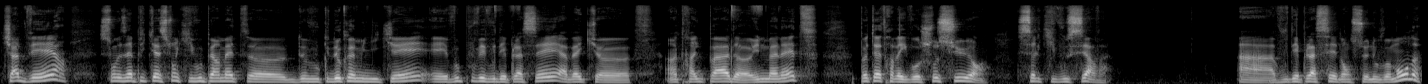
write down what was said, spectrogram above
Chat VR sont des applications qui vous permettent euh, de, de communiquer et vous pouvez vous déplacer avec euh, un trackpad, euh, une manette, peut-être avec vos chaussures, celles qui vous servent à vous déplacer dans ce nouveau monde.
